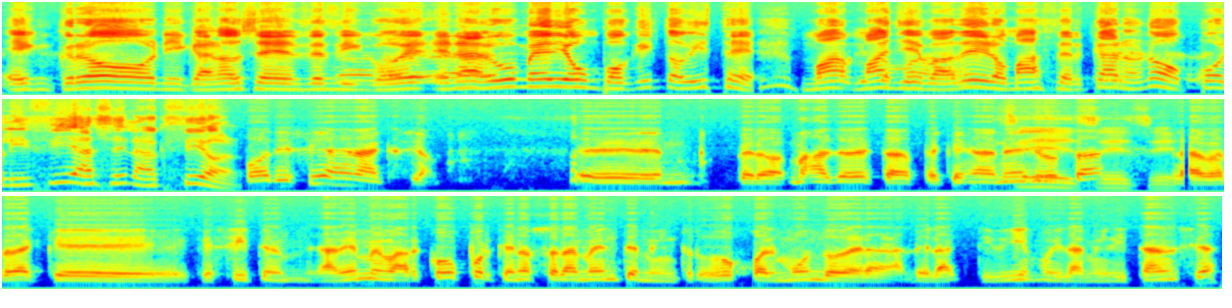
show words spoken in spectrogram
en crónica, no sé, en C5, No, no, eh, en algún medio un poquito, viste, más, poquito más más. llevadero, más cercano, no, policías en acción. Policías en acción. Eh, pero más allá de esta pequeña anécdota, sí, sí. la verdad que, que sí, te- a mí me marcó porque no solamente me introdujo al mundo de la- del activismo y la militancia,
